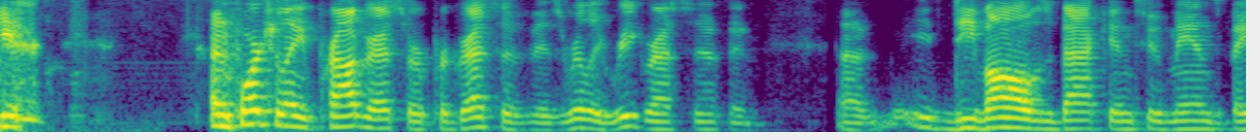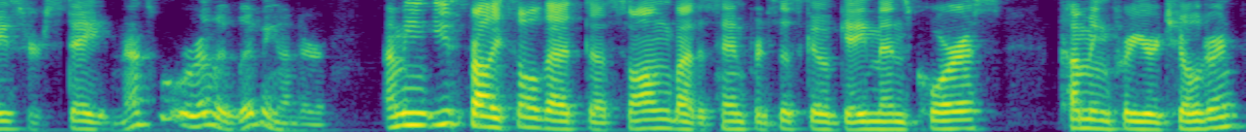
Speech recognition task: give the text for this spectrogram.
yeah. Unfortunately, progress or progressive is really regressive and uh, it devolves back into man's baser state. And that's what we're really living under. I mean, you probably saw that uh, song by the San Francisco Gay Men's Chorus, Coming for Your Children.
